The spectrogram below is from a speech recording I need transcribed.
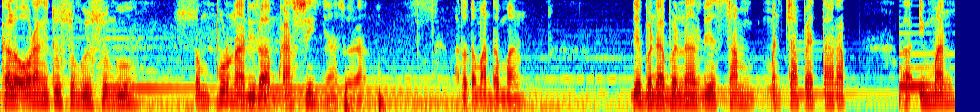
kalau orang itu sungguh-sungguh sempurna di dalam kasihnya, saudara, atau teman-teman, dia benar-benar dia mencapai taraf uh, iman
